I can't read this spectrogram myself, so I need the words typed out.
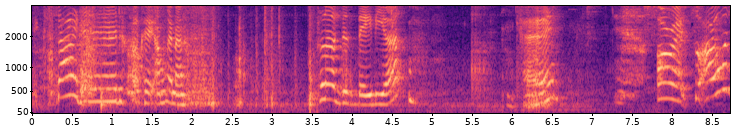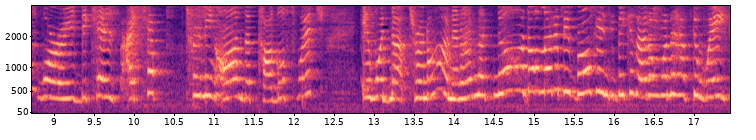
Excited. Okay, I'm gonna plug this baby up. Okay. All right, so I was worried because I kept turning on the toggle switch. It would not turn on. And I'm like, no, don't let it be broken because I don't want to have to wait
